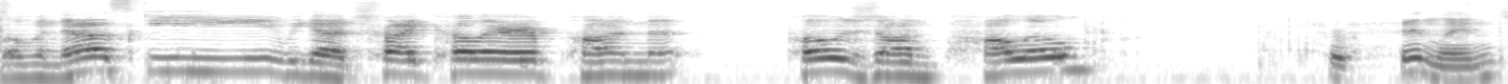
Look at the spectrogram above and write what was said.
Lewandowski, we got a tricolor Pon Pohjanpalo for Finland.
